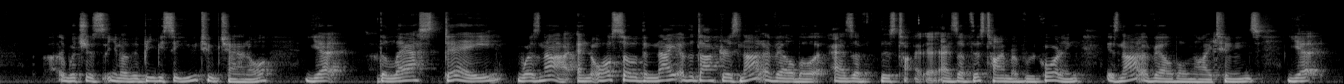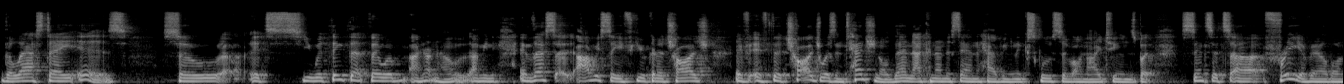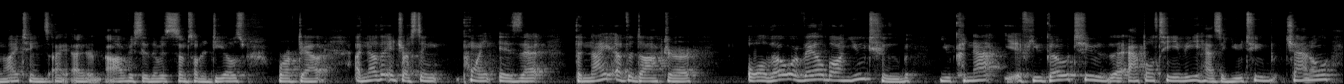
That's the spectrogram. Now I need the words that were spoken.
uh, which is you know the BBC YouTube channel. Yet the last day was not, and also the Night of the Doctor is not available as of this time. As of this time of recording, is not available in iTunes. Yet the last day is. So uh, it's you would think that they would I don't know I mean unless uh, obviously if you're going to charge if, if the charge was intentional then I can understand having an exclusive on iTunes but since it's uh, free available on iTunes I, I, obviously there was some sort of deals worked out. Another interesting point is that the Night of the Doctor, although available on YouTube, you cannot if you go to the Apple TV has a YouTube channel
